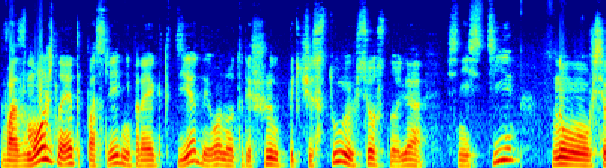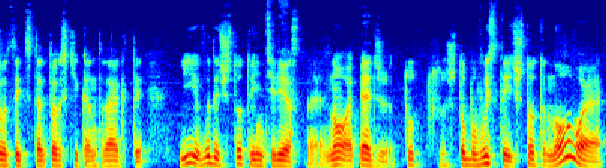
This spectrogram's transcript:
Возможно, это последний проект деда, и он вот решил подчастую все с нуля снести, ну, все вот эти старперские контракты, и выдать что-то интересное. Но, опять же, тут, чтобы выстоять что-то новое,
